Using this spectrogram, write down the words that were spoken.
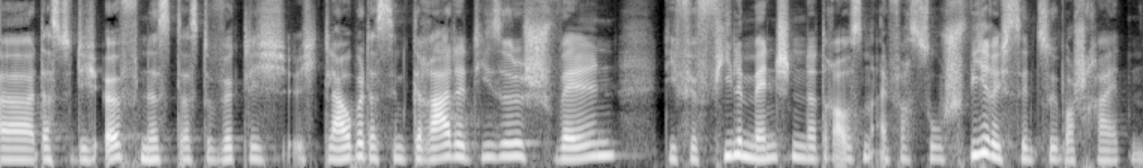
äh, dass du dich öffnest, dass du wirklich, ich glaube, das sind gerade diese Schwellen, die für viele Menschen da draußen einfach so schwierig sind zu überschreiten.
